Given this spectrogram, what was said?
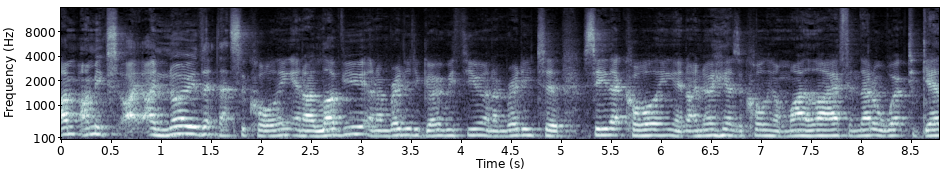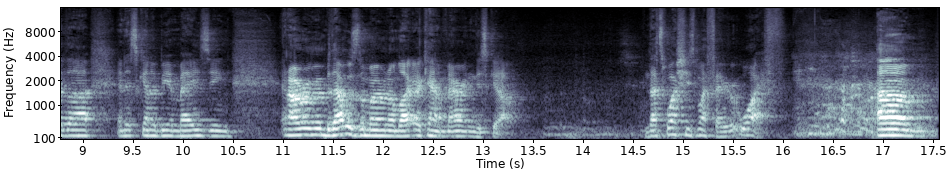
I'm, I'm ex- I know that that's the calling, and I love you, and I'm ready to go with you, and I'm ready to see that calling, and I know He has a calling on my life, and that'll work together, and it's going to be amazing. And I remember that was the moment I'm like, okay, I'm marrying this girl. And that's why she's my favorite wife. Um,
